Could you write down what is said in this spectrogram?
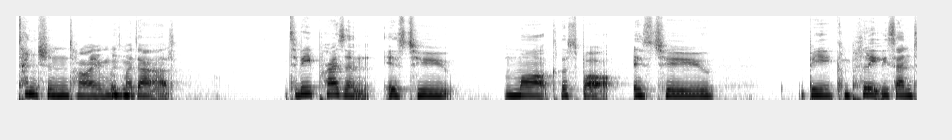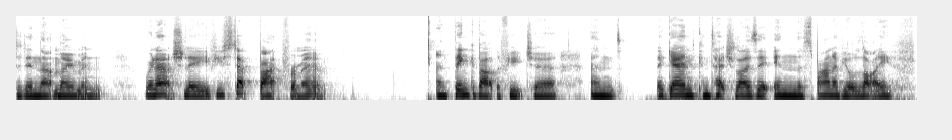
tension time with my Mhm. dad, to be present is to mark the spot, is to be completely centered in that moment. When actually, if you step back from it and think about the future and again contextualize it in the span of your life,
